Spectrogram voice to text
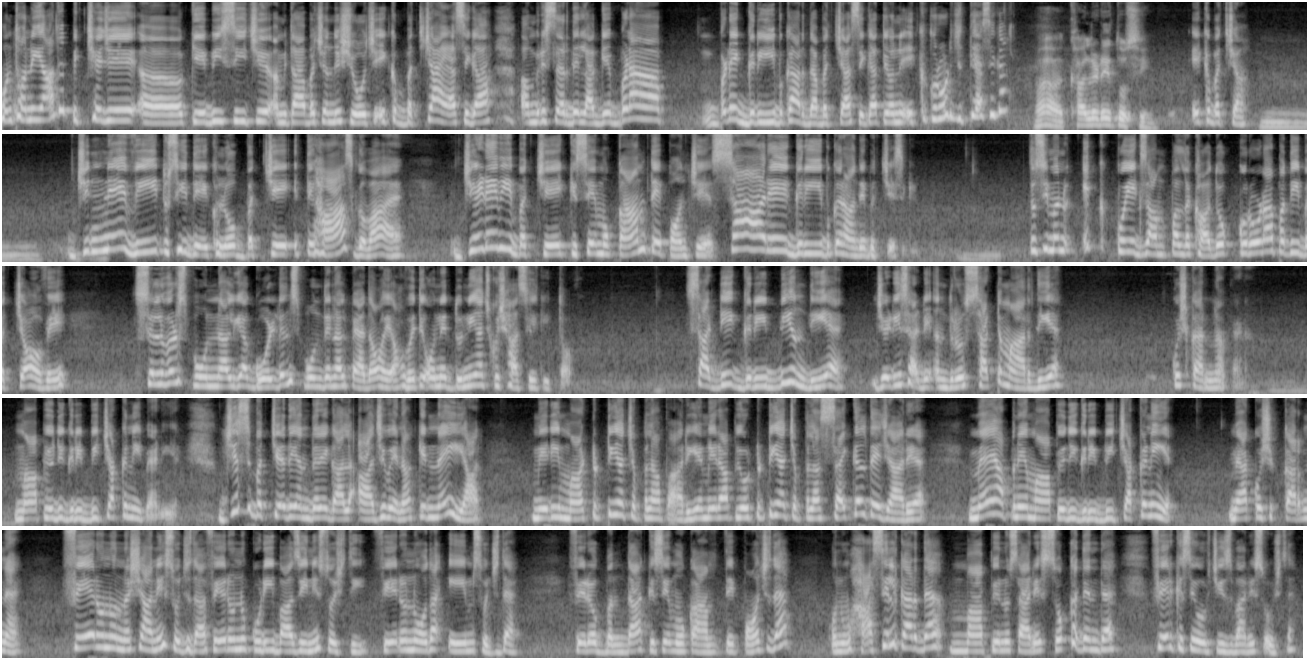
ਹੁਣ ਤੁਹਾਨੂੰ ਯਾਦ ਹੈ ਪਿੱਛੇ ਜੇ ਕੇਬੀਸੀ ਚ ਅਮਿਤਾਭ ਬੱਚਨ ਦੇ ਸ਼ੋਅ 'ਚ ਇੱਕ ਬੱਚਾ ਆਇਆ ਸੀਗਾ ਅੰਮ੍ਰਿਤਸਰ ਦੇ ਲਾਗੇ ਬੜਾ ਬੜੇ ਗਰੀਬ ਘਰ ਦਾ ਬੱਚਾ ਸੀਗਾ ਤੇ ਉਹਨੇ 1 ਕਰੋੜ ਜਿੱਤਿਆ ਸੀਗਾ। ਹਾਂ ਖਾਲੜੇ ਤੁਸੀਂ ਇੱਕ ਬੱਚਾ। ਜਿੰਨੇ ਵੀ ਤੁਸੀਂ ਦੇਖ ਲਓ ਬੱਚੇ ਇਤਿਹਾਸ ਗਵਾਹ ਹੈ ਜਿਹੜੇ ਵੀ ਬੱਚੇ ਕਿਸੇ ਮੁਕਾਮ ਤੇ ਪਹੁੰਚੇ ਸਾਰੇ ਗਰੀਬ ਘਰਾਂ ਦੇ ਬੱਚੇ ਸੀਗੇ। ਤੁਸੀਂ ਮੈਨੂੰ ਇੱਕ ਕੋਈ ਐਗਜ਼ਾਮਪਲ ਦਿਖਾ ਦਿਓ ਕਰੋੜਾਪਤੀ ਬੱਚਾ ਹੋਵੇ ਸਿਲਵਰ ਸਪੂਨ ਨਾਲ ਜਾਂ 골ਡਨ ਸਪੂਨ ਦੇ ਨਾਲ ਪੈਦਾ ਹੋਇਆ ਹੋਵੇ ਤੇ ਉਹਨੇ ਦੁਨੀਆ 'ਚ ਕੁਝ ਹਾਸਿਲ ਕੀਤਾ ਹੋਵੇ। ਸਾਡੀ ਗਰੀਬੀ ਹੁੰਦੀ ਹੈ, ਜਿਹੜੀ ਸਾਡੇ ਅੰਦਰੋਂ ਸੱਟ ਮਾਰਦੀ ਹੈ ਕੁਝ ਕਰਨਾ ਪੈਣਾ। ਮਾਪਿਓ ਦੀ ਗਰੀਬੀ ਚੱਕ ਨਹੀਂ ਪੈਣੀ ਹੈ। ਜਿਸ ਬੱਚੇ ਦੇ ਅੰਦਰ ਇਹ ਗੱਲ ਆ ਜਾਵੇ ਨਾ ਕਿ ਨਹੀਂ ਯਾਰ, ਮੇਰੀ ਮਾਂ ਟੁੱਟੀਆਂ ਚੱਪਲਾਂ ਪਾ ਰਹੀ ਹੈ, ਮੇਰਾ ਪਿਓ ਟੁੱਟੀਆਂ ਚੱਪਲਾਂ ਸਾਈਕਲ ਤੇ ਜਾ ਰਿਹਾ ਹੈ, ਮੈਂ ਆਪਣੇ ਮਾਪਿਓ ਦੀ ਗਰੀਬੀ ਚੱਕਣੀ ਹੈ, ਮੈਂ ਕੁਝ ਕਰਨਾ ਹੈ ਫਿਰ ਉਹਨੂੰ ਨਸ਼ਾ ਨਹੀਂ ਸੁਝਦਾ ਫਿਰ ਉਹਨੂੰ ਕੁੜੀਬਾਜ਼ੀ ਨਹੀਂ ਸੁਝਦੀ ਫਿਰ ਉਹਨੂੰ ਉਹਦਾ ਏਮ ਸੁਝਦਾ ਫਿਰ ਉਹ ਬੰਦਾ ਕਿਸੇ ਮੁਕਾਮ ਤੇ ਪਹੁੰਚਦਾ ਉਹਨੂੰ ਹਾਸਿਲ ਕਰਦਾ ਹੈ, ਮਾਪਿਓ ਨੂੰ ਸਾਰੇ ਸੁੱਖ ਦਿੰਦਾ ਫਿਰ ਕਿਸੇ ਹੋਰ ਚੀਜ਼ ਬਾਰੇ ਸੋਚਦਾ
